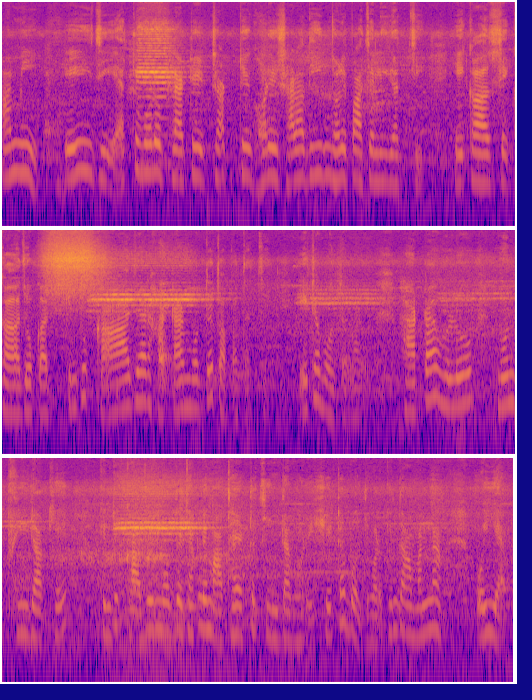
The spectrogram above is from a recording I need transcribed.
আমি এই যে এত বড় ফ্ল্যাটে চারটে ঘরে সারাদিন ধরে পা চালিয়ে যাচ্ছি। এ কাজ, সে কাজ, ও কাজ। কিন্তু কাজ আর হাঁটার মধ্যে তফাৎ আছে। এটা বলতে পারো। হাঁটা হলো মন ফ্রি রাখে। কিন্তু কাজের মধ্যে থাকলে মাথায় একটা চিন্তা ঘরে, সেটা বলতে পারো। কিন্তু আমার না ওই এত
